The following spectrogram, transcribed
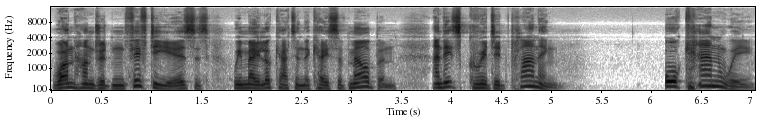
150 years, as we may look at in the case of Melbourne, and its gridded planning. Or can we?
